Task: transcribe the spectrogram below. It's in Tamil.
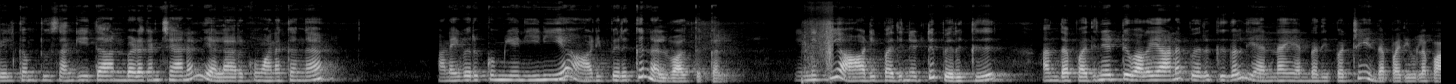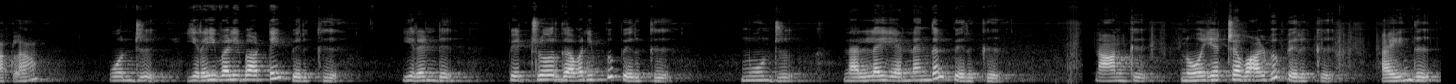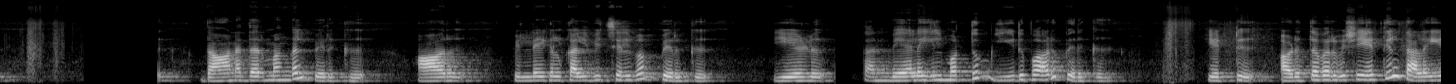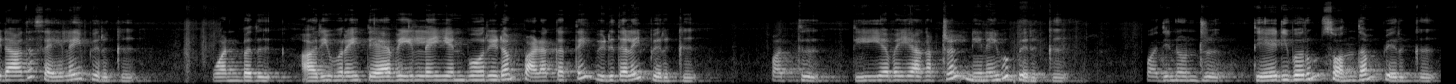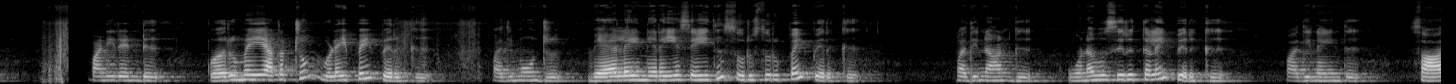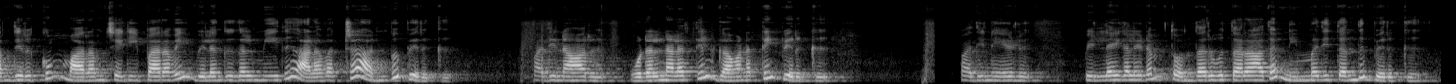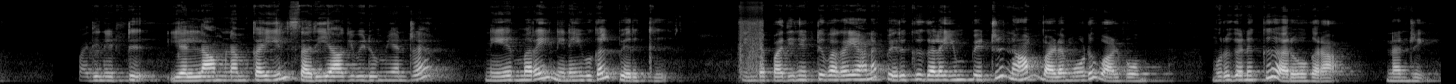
Welcome to Sangeetha Anbazhagan channel எல்லாருக்கும் வணக்கங்க. அனைவருக்கும் என் இனிய ஆடிப்பெருக்கு நல்வாழ்த்துக்கள். இன்னைக்கு ஆடி பதினெட்டு பெருக்கு. அந்த பதினெட்டு வகையான பெருக்குகள் என்ன என்பதை பற்றி இந்த பதிவில் பார்க்கலாம். ஒன்று இறை வழிபாட்டை பெருக்கு. இரண்டு பெற்றோர் கவனிப்பு பெருக்கு. மூன்று நல்ல எண்ணங்கள் பெருக்கு. நான்கு நோயற்ற வாழ்வு பெருக்கு. ஐந்து தான தர்மங்கள் பெருக்கு. ஆறு பிள்ளைகள் கல்வி செல்வம் பெருக்கு. ஏழு தன் வேலையில் மட்டும் ஈடுபாடு பெருக்கு. எட்டு அடுத்தவர் விஷயத்தில் தலையிடாத செயலை பெருக்கு. ஒன்பது அறிவுரை தேவையில்லை என்போரிடம் பழக்கத்தை விடுதலை பெருக்கு. பத்து தீயவை அகற்றல் நினைவு பெருக்கு. பதினொன்று தேடி வரும் சொந்தம் பெருக்கு. பனிரெண்டு வறுமை அகற்றும் உழைப்பை பெருக்கு. பதிமூன்று. வேலை நிறைய செய்து சுறுசுறுப்பை பெருக்கு. பதினான்கு. உணவு சிறுத்தலை பெருக்கு. பதினைந்து. சார்ந்திருக்கும் மரம் செடி பறவை விலங்குகள் மீது அளவற்ற அன்பு பெருக்கு. பதினாறு. உடல் நலத்தில் கவனத்தை பெருக்கு. பதினேழு. பிள்ளைகளிடம் தொந்தரவு தராத நிம்மதி தந்து பெருக்கு. பதினெட்டு எல்லாம் நம் கையில் சரியாகிவிடும் என்ற நேர்மறை நினைவுகள் பெருக்கு. இந்த பதினெட்டு வகையான பெருக்குகளையும் பெற்று நாம் வளமோடு வாழ்வோம். முருகனுக்கு அரோகரா. நன்றி.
